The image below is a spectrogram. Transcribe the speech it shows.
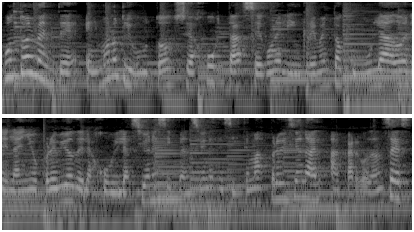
Puntualmente, el monotributo se ajusta según el incremento acumulado en el año previo de las jubilaciones y pensiones de sistemas previsional a cargo de ANSES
